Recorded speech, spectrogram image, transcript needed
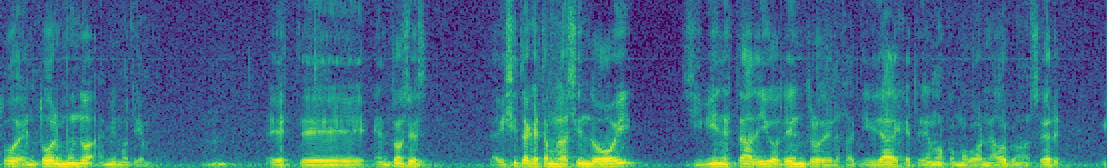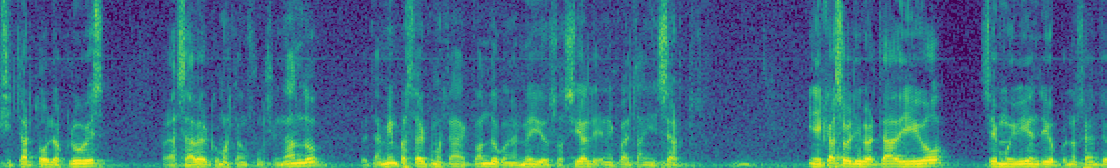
todo, en todo el mundo al mismo tiempo. Este, entonces, la visita que estamos haciendo hoy, si bien está, digo, dentro de las actividades que tenemos como gobernador conocer, visitar todos los clubes para saber cómo están funcionando, pero también para saber cómo están actuando con el medio social en el cual están insertos. Y en el caso de Libertad, digo, sé muy bien, digo, pues no solamente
